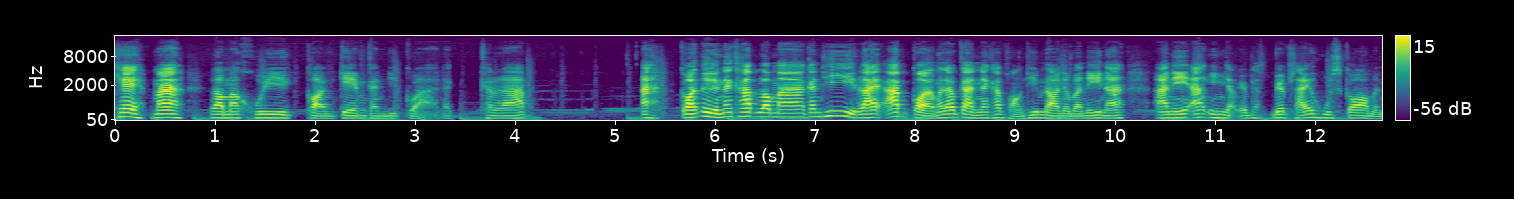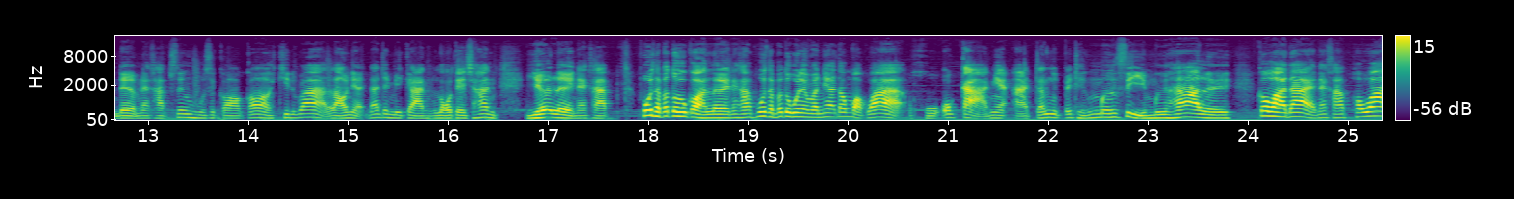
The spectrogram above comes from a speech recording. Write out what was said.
เคมาเรามาคุยก่อนเกมกันดีกว่านะครับอะก่อนอื่นนะครับเรามากันที่ไลน์อัพก่อนกันแล้วกันนะครับของทีมเราในวันนี้นะ อันนี้อ้างอิงจากเว็บไซต์ Who Score เหมือนเดิมนะครับ ซึ่ง Who Score ก็คิดว่าเราเนี่ยน่าจะมีการโรเตชันเยอะเลยนะครับผู้สับประตูก่อนเลยนะครับผู้สับประตูในวันนี้ต้องบอกว่าโอ้โหโอกาสเนี่ยอาจจะหลุดไปถึงมือ 4 มือ 5 เลย ก็ว่าได้นะครับ เพราะว่า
